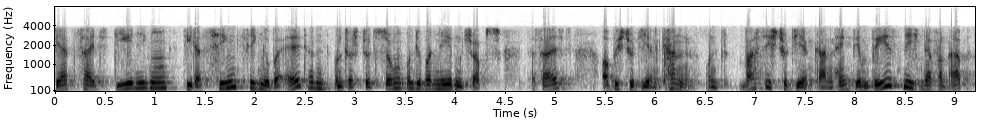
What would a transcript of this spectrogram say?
derzeit diejenigen, die das hinkriegen über Elternunterstützung und über Nebenjobs. Das heißt, ob ich studieren kann und was ich studieren kann, hängt im Wesentlichen davon ab,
